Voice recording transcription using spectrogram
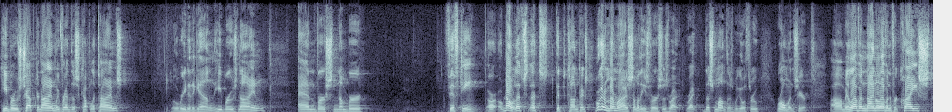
Hebrews chapter 9. We've read this a couple of times. We'll read it again. Hebrews 9 and verse number 15 or, no let's let's get the context. We're going to memorize some of these verses right right this month as we go through romans here. Um, 11 9 11 for christ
